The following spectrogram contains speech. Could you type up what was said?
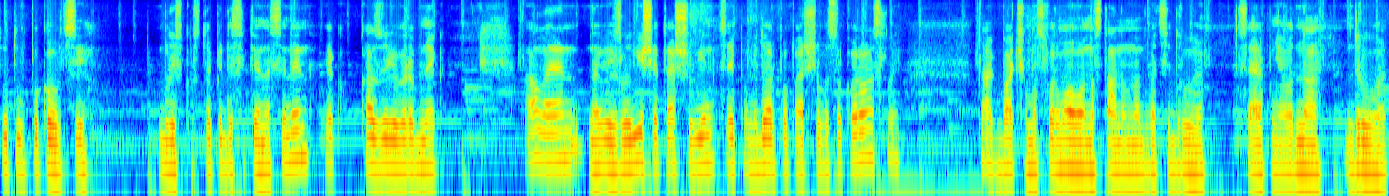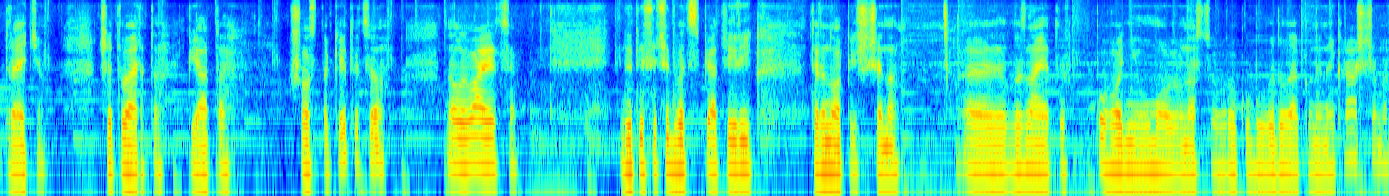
Тут у упаковці близько 150 насінин, як вказує виробник. Але найважливіше те, що він цей помідор, по-перше, високорослий. Так, бачимо, сформовано станом на 22 серпня 1, 2, 3, 4, 5, 6 китиця наливається. 2025 рік Тернопільщина. Е, Ви знаєте, погодні умови у нас цього року були далеко не найкращими.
